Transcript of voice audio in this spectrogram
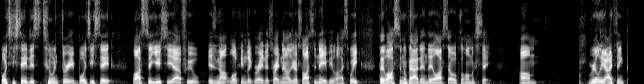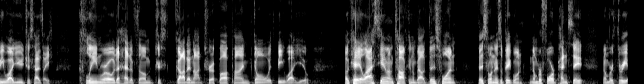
Boise State is two and three. Boise State lost to UCF, who is not looking the greatest right now. They just lost to Navy last week. They lost to Nevada and they lost to Oklahoma State. Um, really, I think BYU just has a clean road ahead of them. Just gotta not trip up. I'm going with BYU. Okay, last game I'm talking about. This one, this one is a big one. Number four, Penn State. Number three,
